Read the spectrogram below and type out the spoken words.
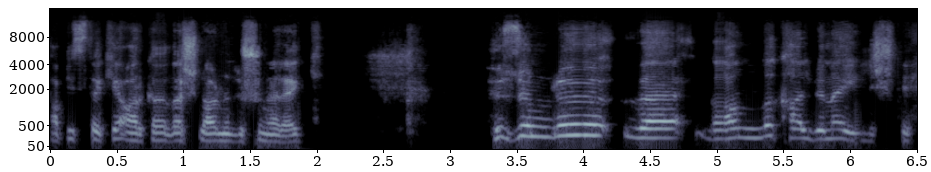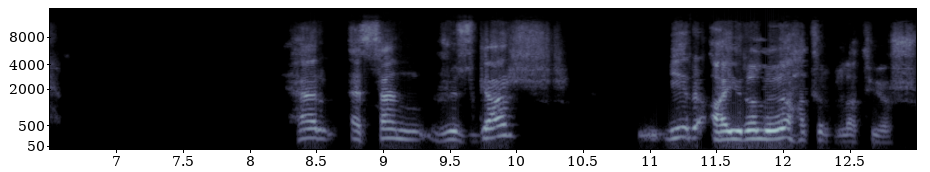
hapisteki arkadaşlarını düşünerek, hüzünlü ve gamlı kalbime ilişti. Her esen rüzgar bir ayrılığı hatırlatıyor.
